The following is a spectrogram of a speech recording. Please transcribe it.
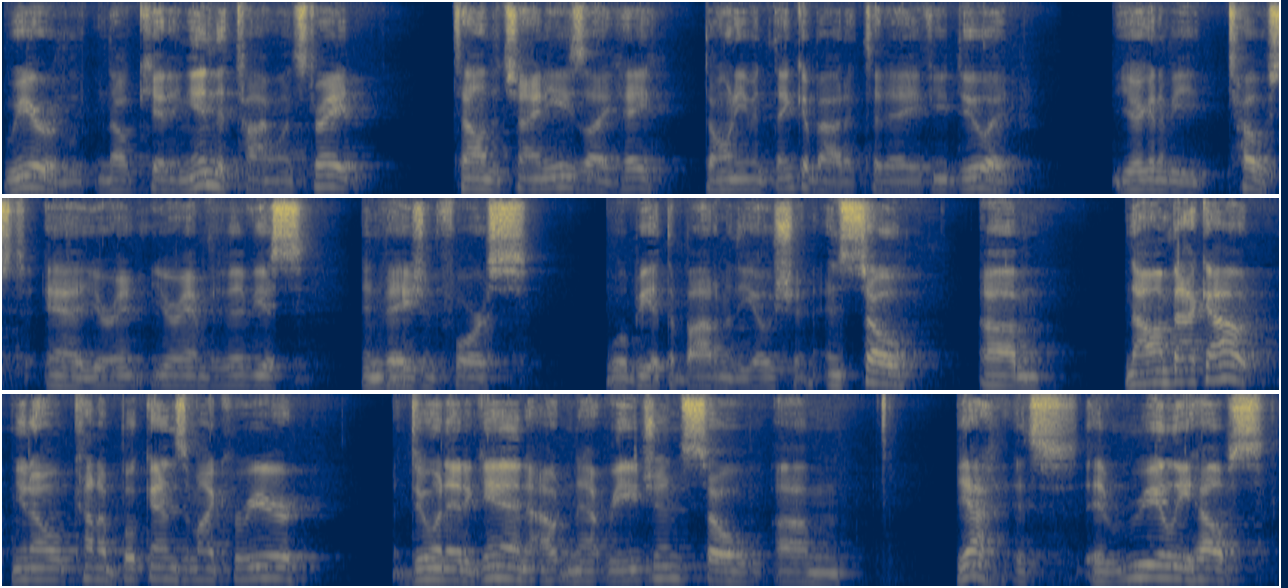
We were, no kidding, in the Taiwan Strait, telling the Chinese, like, hey, don't even think about it today. If you do it, you're going to be toast. Uh, your, your amphibious invasion force will be at the bottom of the ocean. And so um, now I'm back out, you know, kind of bookends of my career doing it again out in that region. So um, yeah, it's it really helps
